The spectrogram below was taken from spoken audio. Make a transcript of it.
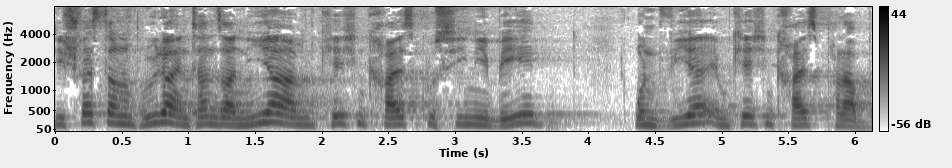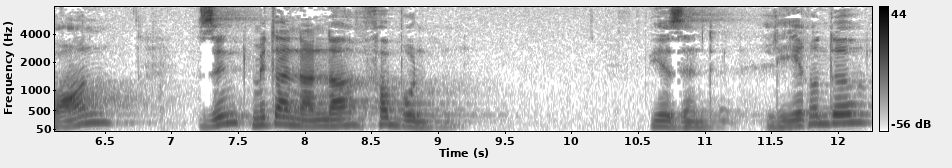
Die Schwestern und Brüder in Tansania im Kirchenkreis Kusini B und wir im Kirchenkreis Paderborn sind miteinander verbunden. Wir sind Lehrende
